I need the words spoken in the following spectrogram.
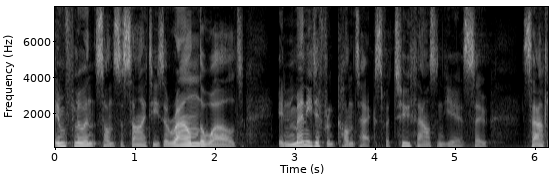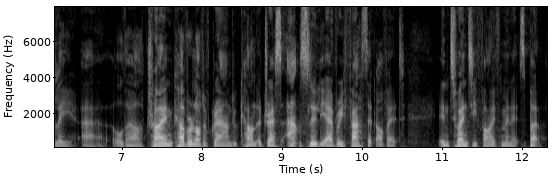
influence on societies around the world in many different contexts for 2,000 years. So, sadly, uh, although I'll try and cover a lot of ground, we can't address absolutely every facet of it in 25 minutes. But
